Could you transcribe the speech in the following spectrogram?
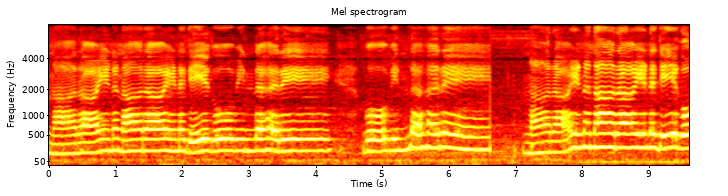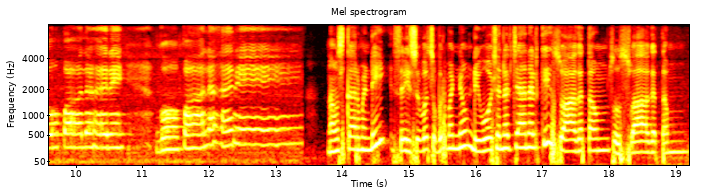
నారాయణ నారాయణ జయ గోవింద హరే గోవింద హరే. నారాయణ నారాయణ జయ గోపాల హరే గోపాల హరే. నమస్కారం అండి శ్రీ శివ సుబ్రహ్మణ్యం డివోషనల్ ఛానల్కి స్వాగతం సుస్వాగతం.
